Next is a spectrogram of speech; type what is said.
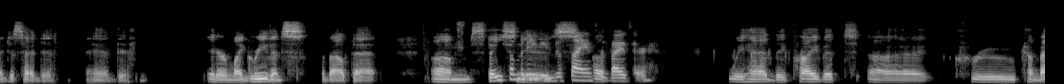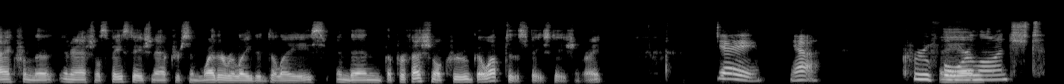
i just had to I had to air my grievance about that um, space Somebody needs a science uh, advisor. we had the private uh, crew come back from the international space station after some weather related delays and then the professional crew go up to the space station right Yay. Yeah. Crew 4 and launched.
